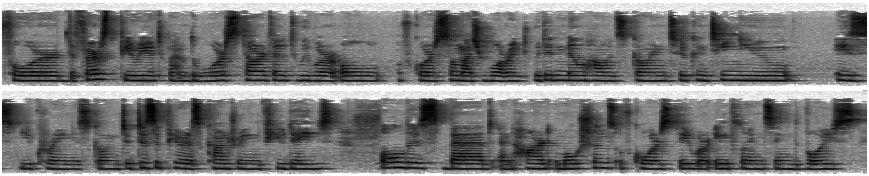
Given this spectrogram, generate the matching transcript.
for the first period when the war started, we were all, of course, so much worried. We didn't know how it's going to continue. Is Ukraine is going to disappear as a country in a few days? All these bad and hard emotions, of course, they were influencing the voice.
